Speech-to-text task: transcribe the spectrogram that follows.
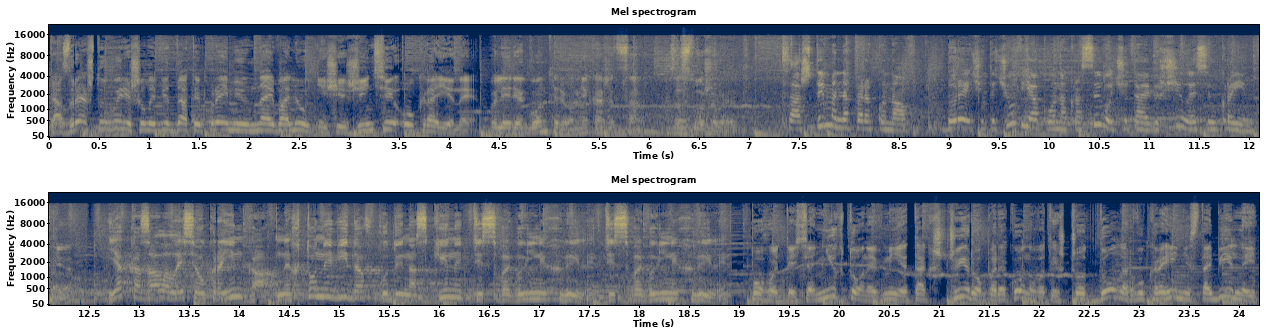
Та зрештою вирішили віддати премію найвалютнішій жінці України. Валерия Гонтарева, мне кажется, заслуживает. Саш, ти мене переконав. До речі, ти чув, як вона красиво читає вірші Лесі Українки? Нет. Як казала Леся Українка, ніхто не відав, куди нас кинуть ті свавильні хвилі, ті свавильні хвилі. Погодьтеся, ніхто не вміє так щиро переконувати, що долар в Україні стабільний,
